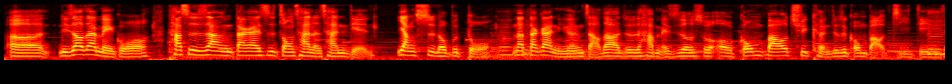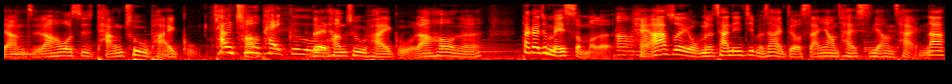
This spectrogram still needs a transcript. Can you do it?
呃，你知道在美国，它事实上大概是中餐的餐点样式都不多，那大概你能找到就是他每次都说哦，宫保 chicken 就是宫保鸡丁这样子，然后或是糖醋排骨，糖醋排骨，对，糖醋排骨，然后呢？大概就没什么了，嘿啊，所以我们的餐厅基本上也只有三样菜、四样菜。那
